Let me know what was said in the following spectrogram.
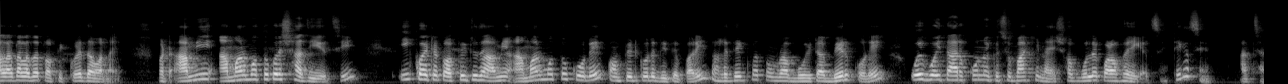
আলাদা আলাদা টপিক করে দেওয়া নাই। বাট আমি আমার মতো করে সাজিয়েছি, এই কয়টা টপিক যদি আমি আমার মতো করে কমপ্লিট করে দিতে পারি, তাহলে দেখবা তোমরা বইটা বের করে, ওই বইতে আর কোনো কিছু বাকি নাই সবগুলো পড়া হয়ে গেছে, ঠিক আছে? আচ্ছা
